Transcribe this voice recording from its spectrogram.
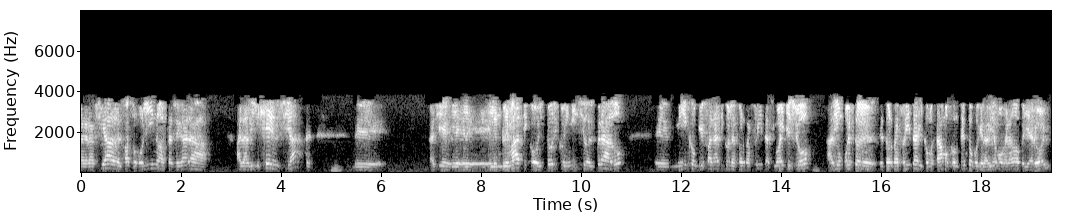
Agraciada, el Paso Molino, hasta llegar a, a la diligencia, de, allí el, emblemático, histórico inicio del Prado. Eh, mi hijo, que es fanático de las tortas fritas, igual que yo, había un puesto de, tortas fritas y como estábamos contentos porque le habíamos ganado a Peñarol,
